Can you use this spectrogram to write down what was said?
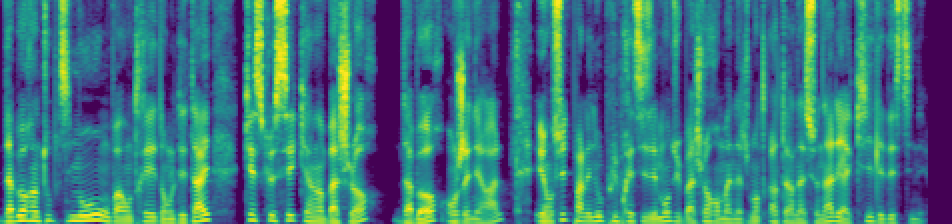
D'abord, un tout petit mot, on va entrer dans le détail. Qu'est-ce que c'est qu'un bachelor? D'abord, en général, et ensuite parlez-nous plus précisément du bachelor en management international et à qui il est destiné.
